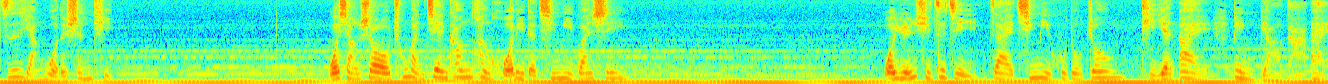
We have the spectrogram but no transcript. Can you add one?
滋养我的身体。我享受充满健康和活力的亲密关系。我允许自己在亲密互动中体验爱并表达爱。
